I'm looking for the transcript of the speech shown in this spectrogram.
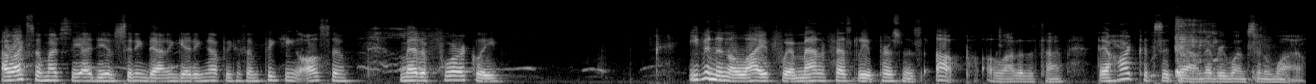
I like so much the idea of sitting down and getting up because I'm thinking also metaphorically even in a life where manifestly a person is up a lot of the time, their heart could sit down every once in a while.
